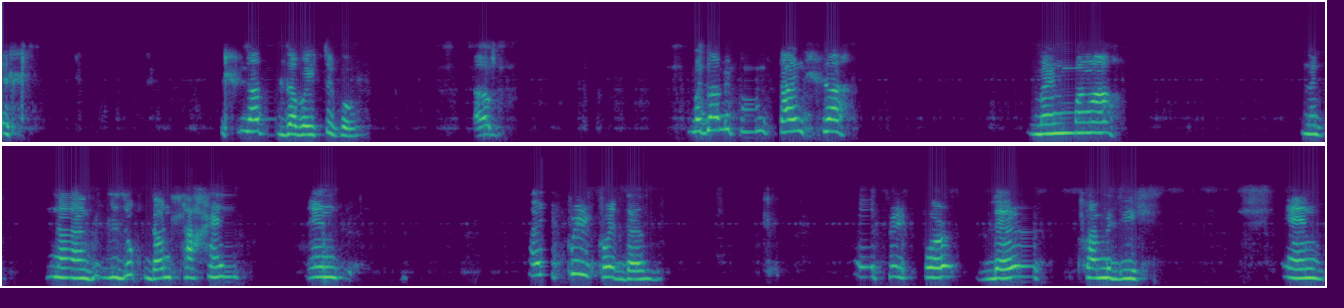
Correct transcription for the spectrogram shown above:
is, is not the way to go. Um, madami pong times na may mga nag, nag-look down sa akin and I pray for them. I pray for their family. And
